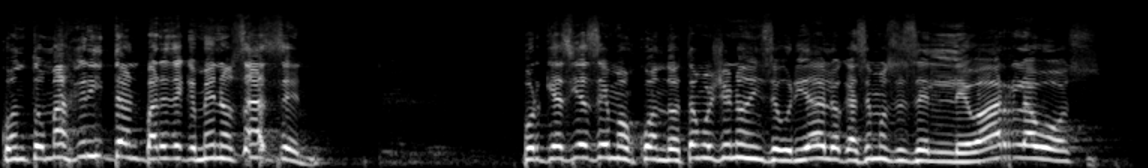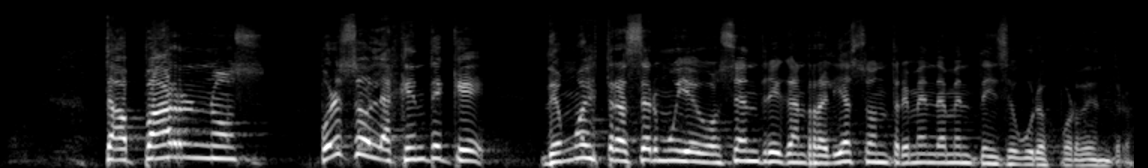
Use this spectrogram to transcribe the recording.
cuanto más gritan parece que menos hacen. Porque así hacemos, cuando estamos llenos de inseguridad, lo que hacemos es elevar la voz taparnos. Por eso la gente que demuestra ser muy egocéntrica en realidad son tremendamente inseguros por dentro.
